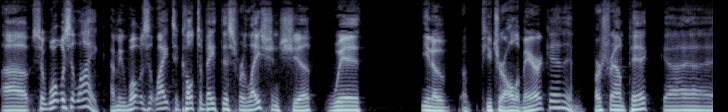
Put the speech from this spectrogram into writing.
Uh, so, what was it like? I mean, what was it like to cultivate this relationship with, you know, a future All American and first round pick uh,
